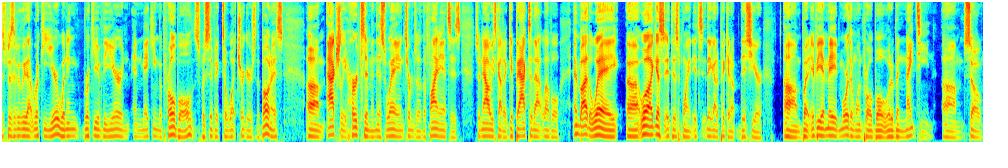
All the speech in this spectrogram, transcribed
specifically that rookie year, winning rookie of the year and, and making the Pro Bowl, specific to what triggers the bonus, um, actually hurts him in this way in terms of the finances. So now he's got to get back to that level. And by the way, uh, well, I guess at this point, it's they got to pick it up this year. Um, but if he had made more than one Pro Bowl, it would have been 19. Um, so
